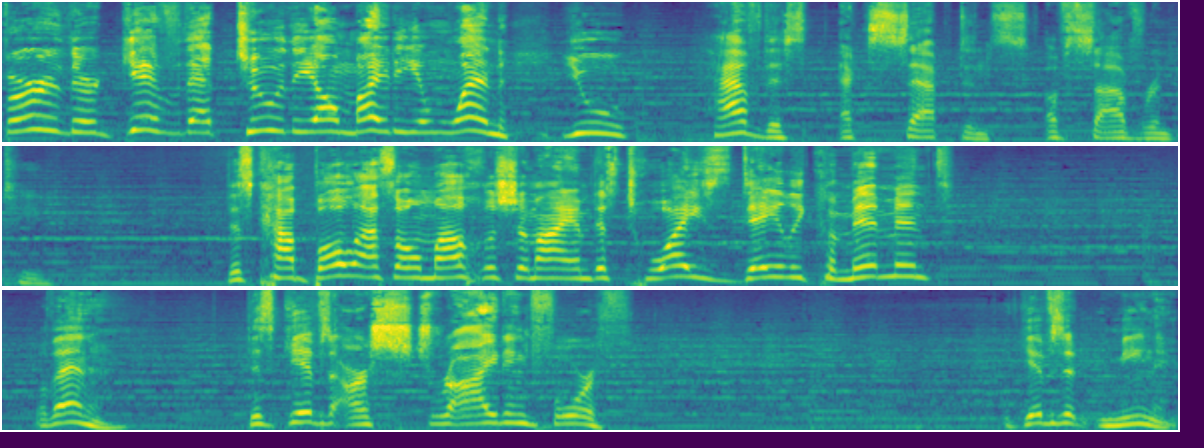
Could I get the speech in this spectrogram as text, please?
further give that to the Almighty. And when you have this acceptance of sovereignty, this Kabbalas Ol Malchus Shemayim, this twice daily commitment, well then, this gives our striding forth. It gives it meaning.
